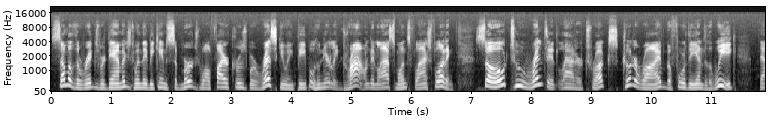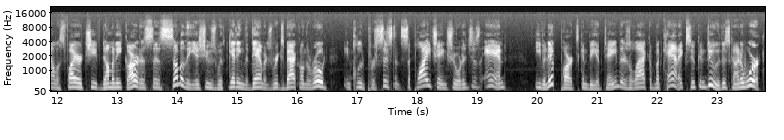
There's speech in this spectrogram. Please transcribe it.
Some of the rigs were damaged when they became submerged while fire crews were rescuing people who nearly drowned in last month's flash flooding. So, two rented ladder trucks could arrive before the end of the week. Dallas Fire Chief Dominique Artis says some of the issues with getting the damaged rigs back on the road include persistent supply chain shortages and even if parts can be obtained, there's a lack of mechanics who can do this kind of work.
